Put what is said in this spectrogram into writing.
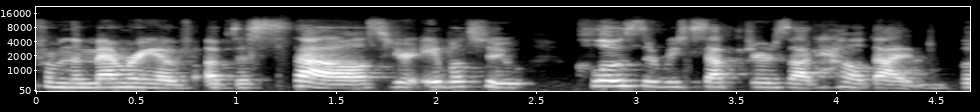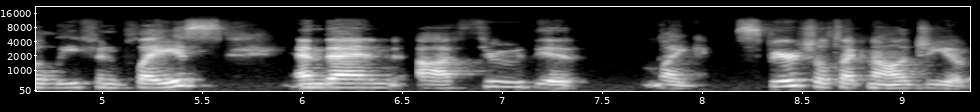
from the memory of, of the cell. So you're able to close the receptors that held that belief in place and then uh, through the like spiritual technology of,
